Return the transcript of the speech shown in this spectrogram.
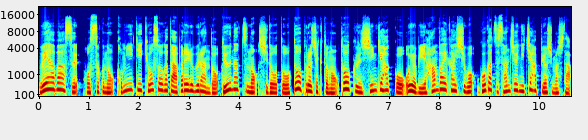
ウェアバース発足のコミュニティ競争型アパレルブランドドゥーナッツの始動と同プロジェクトのトークン新規発行及び販売開始を5月30日発表しました。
